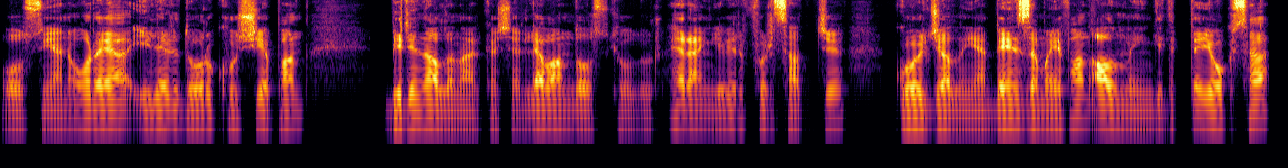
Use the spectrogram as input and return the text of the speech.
olsun. Yani oraya ileri doğru koşu yapan birini alın arkadaşlar. Lewandowski olur. Herhangi bir fırsatçı golcü alın. Yani Benzema'yı falan almayın gidip de. Yoksa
